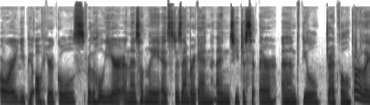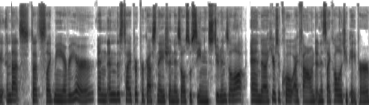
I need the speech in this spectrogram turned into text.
Or you put off your goals for the whole year and then suddenly it's December again and you just sit there and feel dreadful. Totally. And that's that's like me every year. And and this type of procrastination is also seen in students a lot. And uh, here's a quote I found in a psychology paper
